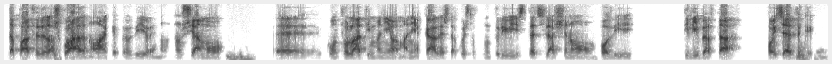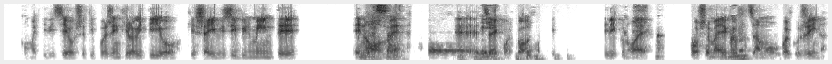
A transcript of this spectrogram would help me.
da parte della squadra, no? anche per dire no? non siamo mm-hmm. eh, controllati in maniera maniacale da questo punto di vista, ci lasciano un po' di, di libertà. Poi certo che come ti dicevo, se ti presenti al ritiro che sei visibilmente enorme, eh, c'è qualcosa ti dicono, eh, forse è meglio che facciamo qualcosina.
